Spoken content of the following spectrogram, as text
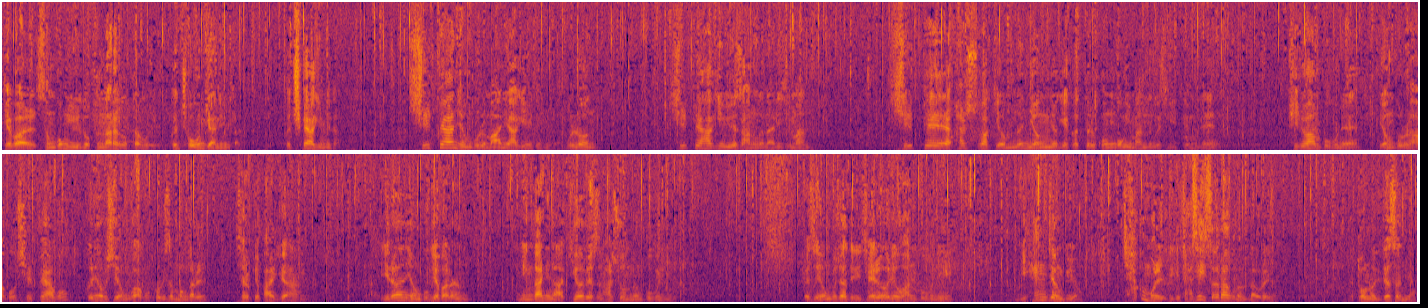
개발 성공률이 높은 나라가 없다고요. 그건 좋은 게 아닙니다. 그건 최악입니다. 실패한 연구를 많이 하게 해야 됩니다. 물론 실패하기 위해서 하는 건 아니지만 실패할 수밖에 없는 영역의 것들을 공공이 만든 것이기 때문에 필요한 부분에 연구를 하고 실패하고 끊임없이 연구하고 거기서 뭔가를 새롭게 발견하는 이런 연구 개발은 민간이나 기업에서는 할 수 없는 부분입니다. 그래서 연구자들이 제일 어려워하는 부분이 이 행정비용. 자꾸 뭘 이렇게 자세히 써라고 그런다고 그래요. 돈 어디다 썼냐?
